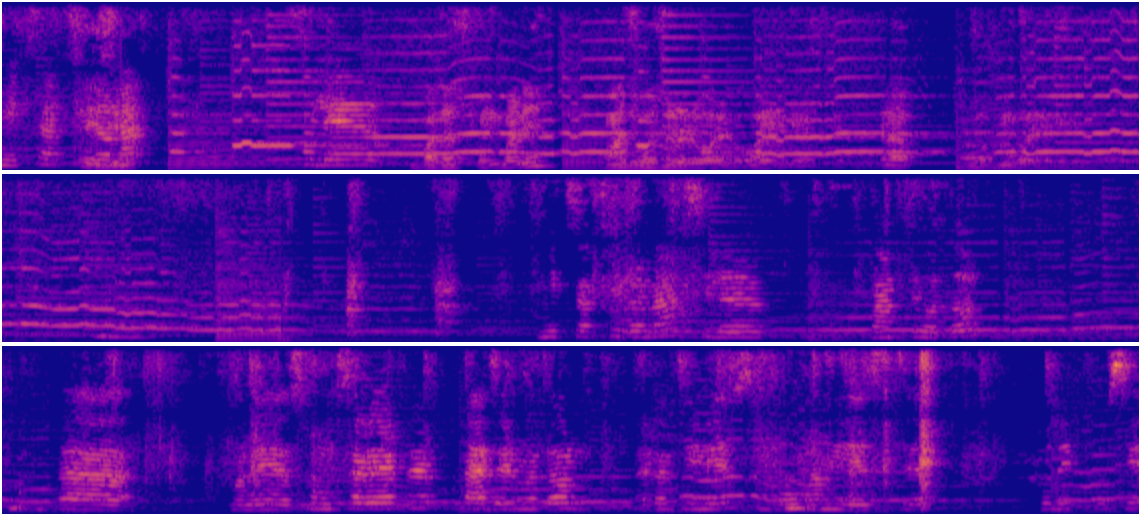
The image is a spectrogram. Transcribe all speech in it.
মিক্সার ছিল না বাজাজ কোম্পানি পাঁচ বছরের ওয়ারেন্টি আছে এটা যত্ন করে রেখে মিক্সার ছিল না, ছিল বাঁধতে হতো তা মানে সংসারে একটা কাজের মতন একটা জিনিস বৌমা নিয়ে এসছে, খুবই খুশি।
